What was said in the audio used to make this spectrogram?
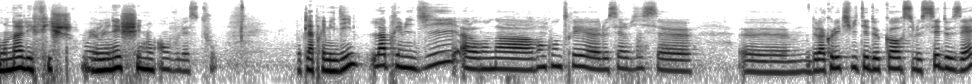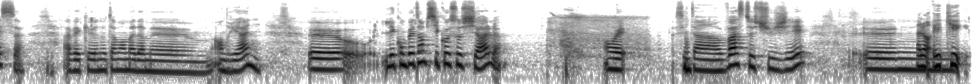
on a les fiches. Venez chez nous. On vous laisse tout. Donc l'après-midi L'après-midi, alors on a rencontré euh, le service euh, euh, de la collectivité de Corse, le C2S, avec euh, notamment Madame euh, Andréagne. les compétences psychosociales, ouais, c'est un vaste sujet. Alors, et qui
